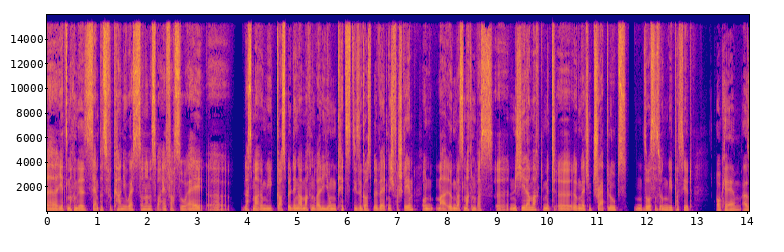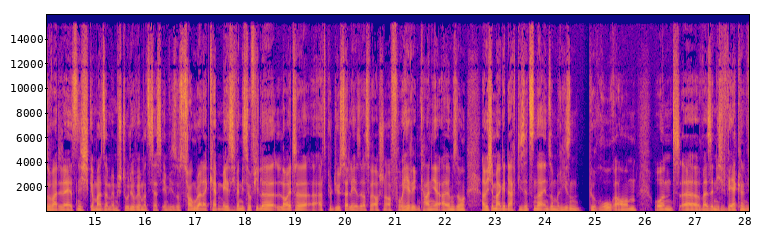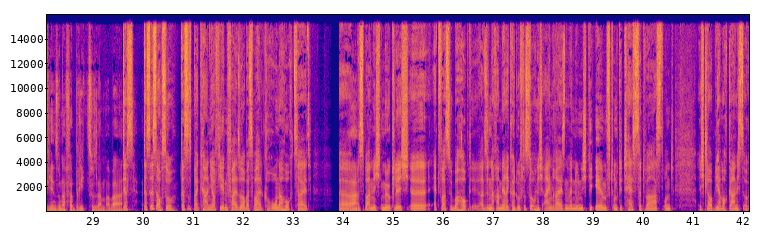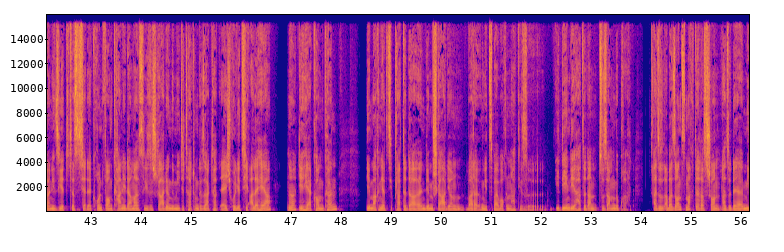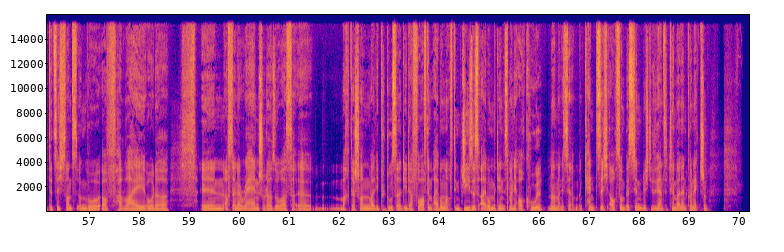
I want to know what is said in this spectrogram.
äh, jetzt machen wir Samples für Kanye West, sondern es war einfach so, ey, äh, lass mal irgendwie Gospel-Dinger machen, weil die jungen Kids diese Gospel-Welt nicht verstehen und mal irgendwas machen, was äh, nicht jeder macht mit äh, irgendwelchen Trap-Loops. Und so ist es irgendwie passiert. Okay, also wart ihr da jetzt nicht gemeinsam im Studio, wie man sich das irgendwie so Songwriter-Camp-mäßig, wenn ich so viele Leute äh, als Producer lese, das war ja auch schon auf vorherigen Kanye-Alben so, habe ich immer gedacht, die sitzen da in so einem riesen Büroraum und, äh, weiß ich nicht, werkeln wie in so einer Fabrik zusammen, aber... Das, das ist auch so. Das ist bei Kanye auf jeden Fall so, aber es war halt Corona-Hochzeit. Äh, ah. Es war nicht möglich, äh, etwas überhaupt, also nach Amerika durftest du auch nicht einreisen, wenn du nicht geimpft und getestet warst. Und ich glaube, die haben auch gar nichts organisiert. Das ist ja der Grund, warum Kani damals dieses Stadion gemietet hat und gesagt hat, ey, ich hole jetzt hier alle her, ne, die herkommen können. Wir machen jetzt die Platte da in dem Stadion. War da irgendwie zwei Wochen, hat diese Ideen, die er hatte, dann zusammengebracht. Also, aber sonst macht er das schon. Also der mietet sich sonst irgendwo auf Hawaii oder in, auf seiner Ranch oder sowas, äh, macht er schon, weil die Producer, die davor auf dem Album, auf dem Jesus-Album, mit denen ist man ja auch cool. Ne? Man ist ja, man kennt sich auch so ein bisschen durch diese ganze Timberland-Connection.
